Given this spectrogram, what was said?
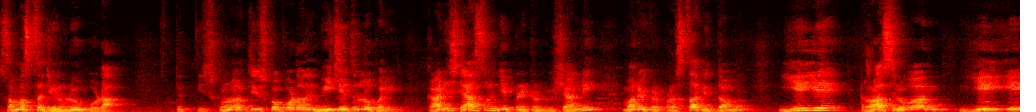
సమస్త జనులు కూడా తీసుకున్న తీసుకోకపోవడం మీ చేతుల్లో పని. కానీ శాస్త్రం చెప్పినటువంటి విషయాన్ని మనం ఇక్కడ ప్రస్తావిద్దాము. ఏ ఏ రాశుల వారు ఏ ఏ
